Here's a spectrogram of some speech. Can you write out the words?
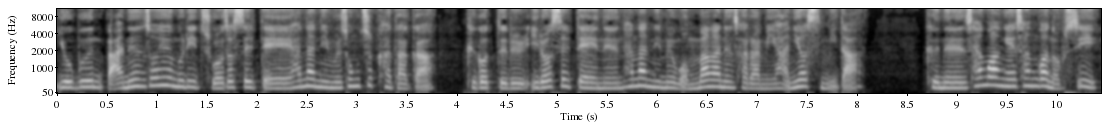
욥은 많은 소유물이 주어졌을 때에 하나님을 송축하다가 그것들을 잃었을 때에는 하나님을 원망하는 사람이 아니었습니다. 그는 상황에 상관없이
